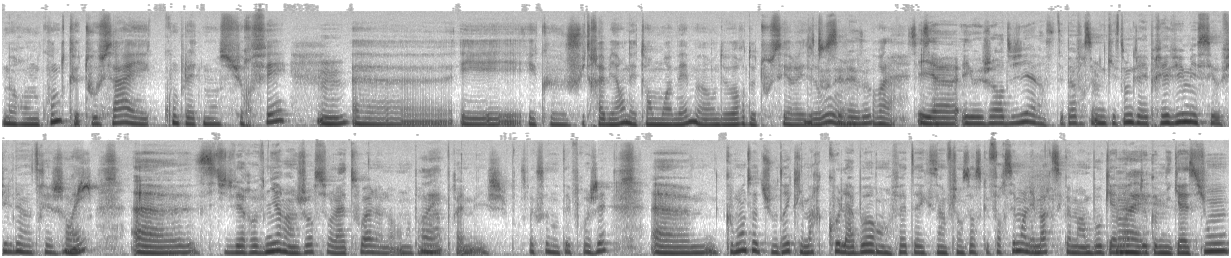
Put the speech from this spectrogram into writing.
me rendre compte que tout ça est complètement surfait Mhm. euh, et, et que je suis très bien en étant moi-même en dehors de tous ces réseaux. tous ces réseaux. Voilà. c'est Et, ça. euh, et aujourd'hui, alors c'était pas forcément une question que j'avais prévue, mais c'est au fil de notre échange. Oui. Euh, si tu devais revenir un jour sur la toile, alors on en parlera Ouais. après, mais je pense pas que ce soit dans tes projets. euh, comment toi tu voudrais que les marques collaborent en fait avec ces influenceurs? Parce que forcément, les marques c'est comme un beau canal Ouais. de communication,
